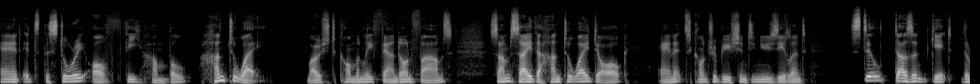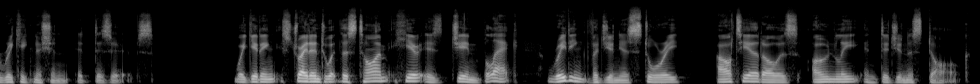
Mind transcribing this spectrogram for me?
and it's the story of the humble Huntaway, most commonly found on farms. Some say the Huntaway dog and its contribution to New Zealand still doesn't get the recognition it deserves. We're getting straight into it this time. Here is Jen Black reading Virginia's story Aotearoa's only indigenous dog.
